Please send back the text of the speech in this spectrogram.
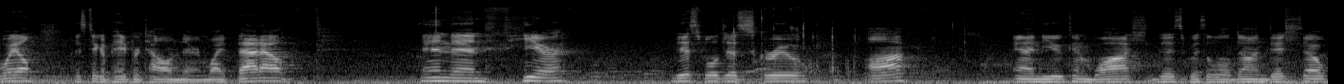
oil. Let's take a paper towel in there and wipe that out. And then here, this will just screw off and you can wash this with a little Dawn dish soap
